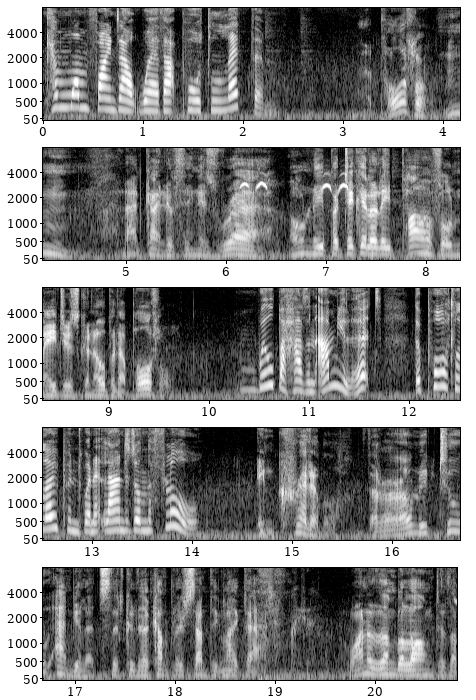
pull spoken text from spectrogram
Can one find out where that portal led them? A portal? Hmm. That kind of thing is rare. Only particularly powerful mages can open a portal. Wilbur has an amulet. The portal opened when it landed on the floor. Incredible. There are only two amulets that could accomplish something like that. One of them belonged to the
